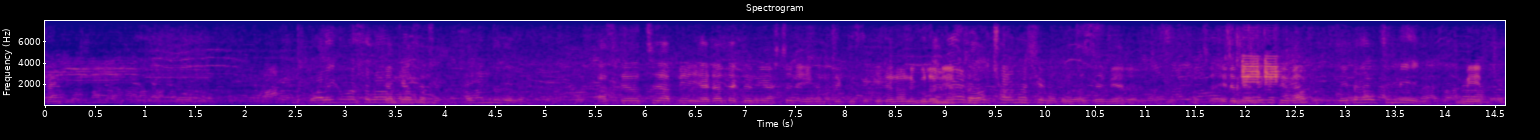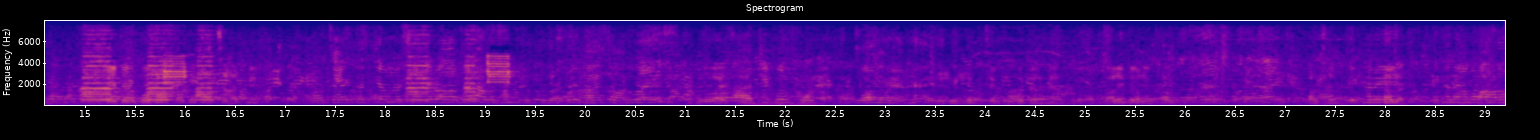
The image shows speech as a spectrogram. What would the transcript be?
thank you ওয়ালাইকুম আসসালাম কেমন আছেন? আলহামদুলিল্লাহ। আজকে হচ্ছে আপনি অ্যাডাল্ট একটা নিয়ে আসছেন এখানে দেখতেছি কিটেন অনেকগুলো নিয়ে আসছেন। মাসের মতো বয়স। সেমি অ্যাডাল্ট আচ্ছা এটা মেল নাকি ফিমেল এটা হচ্ছে মেল মেল এটা কত কত পাচ্ছেন আপনি? চাইতেছি আমরা সতেরো হাজার আলোচনা করতে পারব। এটা হচ্ছে ব্লু আইস ব্লু আইস আর ট্রিপল কোট লং হেয়ার হ্যাঁ এই দেখতে পাচ্ছেন ট্রিপল কোটের হ্যাঁ। কোয়ালিটি অনেক ভালো। হ্যাঁ। আচ্ছা। এখানে এখানে আমার আরও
